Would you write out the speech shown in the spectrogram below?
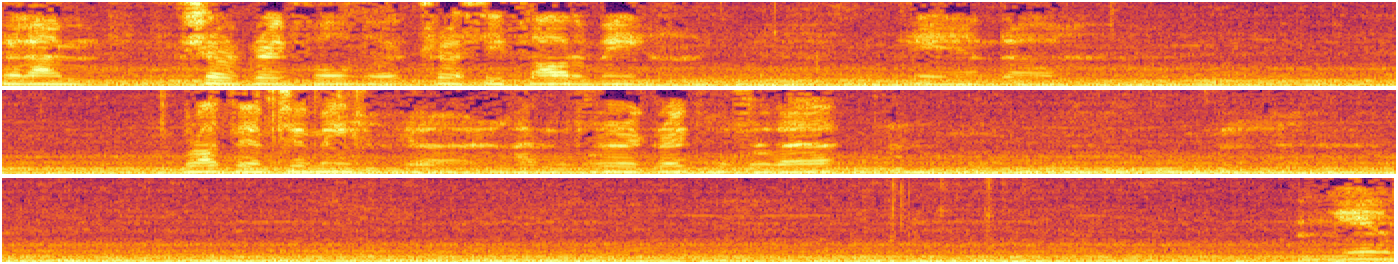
but I'm sure grateful that Tressie thought of me and uh, brought them to me. Uh, I'm very grateful for that. yeah, it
